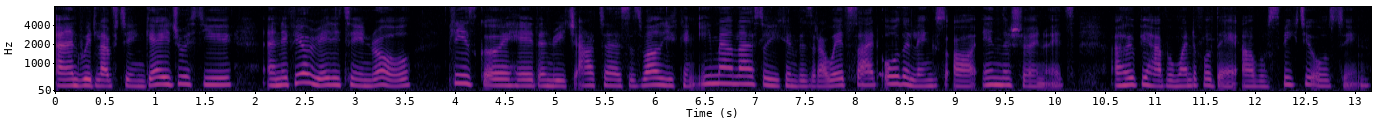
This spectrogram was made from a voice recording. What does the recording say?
and we'd love to engage with you. And if you're ready to enroll, please go ahead and reach out to us as well. You can email us or you can visit our website. All the links are in the show notes. I hope you have a wonderful day. I will speak to you all soon.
